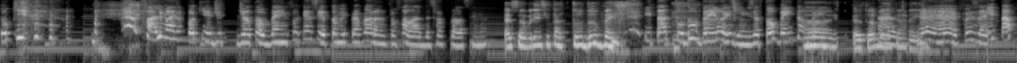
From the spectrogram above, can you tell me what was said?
o que. Fale mais um pouquinho de, de Eu Tô Bem, porque assim, eu tô me preparando para falar dessa próxima. É sobre isso e tá tudo bem. E tá tudo bem, Luiz Lins. Eu tô bem também. Ai, eu tô bem também. É, pois é. Ele tá,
